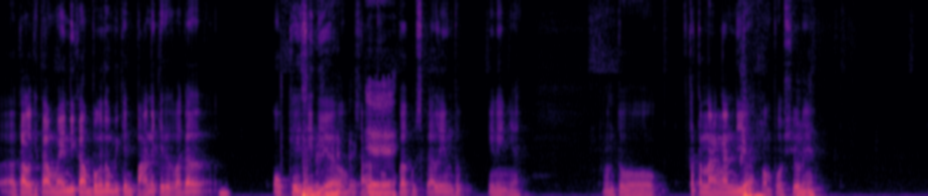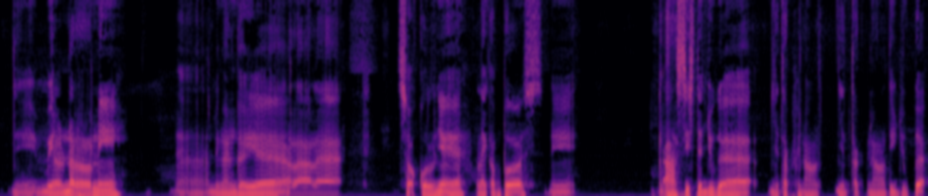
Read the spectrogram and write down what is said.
uh, kalau kita main di kampung itu bikin panik gitu padahal oke okay sih dia sangat yeah, yeah. bagus sekali untuk ininya untuk ketenangan dia komposurnya hmm. nih Milner nih nah, dengan gaya ala-ala sokulnya ya like a boss nih asis dan juga nyetak final nyetak penalti juga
